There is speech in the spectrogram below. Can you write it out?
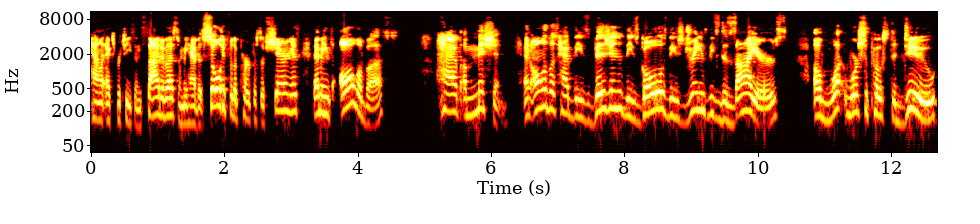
talent, expertise inside of us, and we have it solely for the purpose of sharing it, that means all of us have a mission. And all of us have these visions, these goals, these dreams, these desires of what we're supposed to do,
